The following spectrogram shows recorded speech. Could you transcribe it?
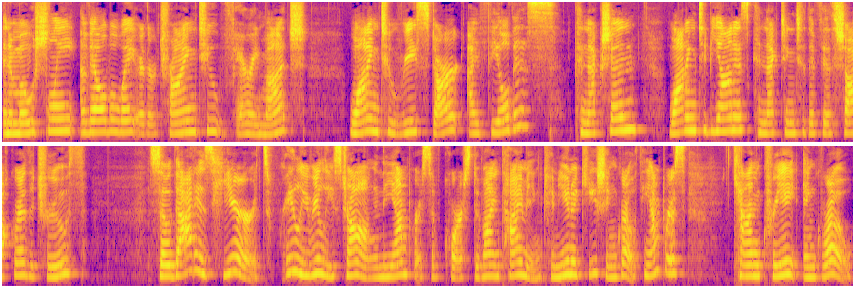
an emotionally available way, or they're trying to very much, wanting to restart. I feel this connection, wanting to be honest, connecting to the fifth chakra, the truth so that is here. It's really, really strong. And the Empress, of course, divine timing, communication, growth. The Empress can create and grow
